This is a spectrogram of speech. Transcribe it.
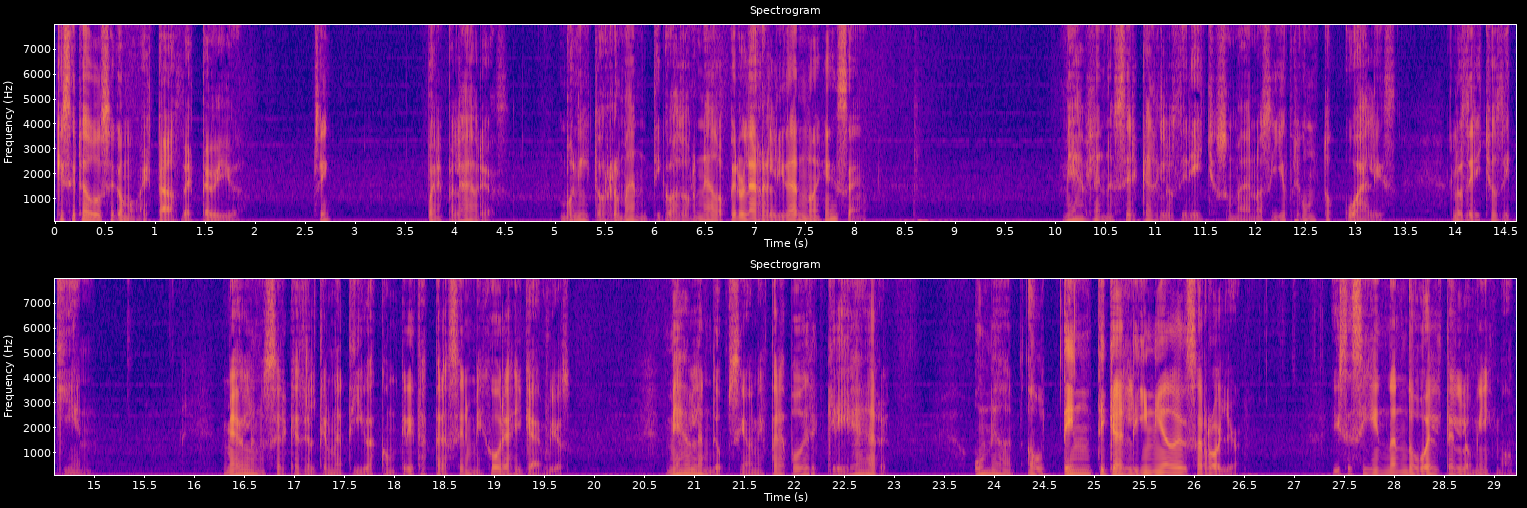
Que se traduce como estás despedido. ¿Sí? Buenas palabras. Bonito, romántico, adornado, pero la realidad no es esa. Me hablan acerca de los derechos humanos y yo pregunto cuáles. ¿Los derechos de quién? Me hablan acerca de alternativas concretas para hacer mejoras y cambios. Me hablan de opciones para poder crear una auténtica línea de desarrollo. Y se siguen dando vuelta en lo mismo.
